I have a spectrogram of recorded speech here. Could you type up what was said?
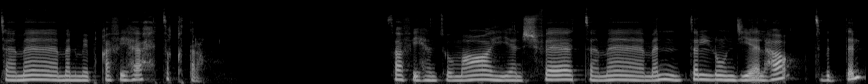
تماما ما يبقى فيها حتى قطرة. صافي هانتوما هي نشفات تماما حتى اللون ديالها تبدل.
